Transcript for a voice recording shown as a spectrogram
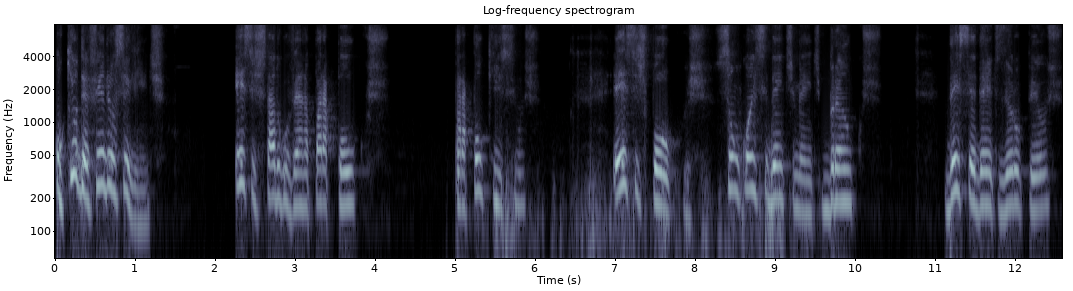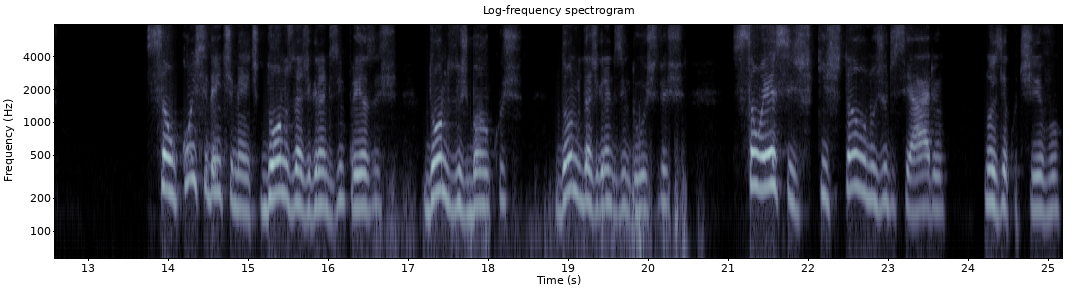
O que eu defendo é o seguinte: esse Estado governa para poucos, para pouquíssimos. Esses poucos são coincidentemente brancos, descendentes europeus, são coincidentemente donos das grandes empresas, donos dos bancos, donos das grandes indústrias, são esses que estão no judiciário, no executivo,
